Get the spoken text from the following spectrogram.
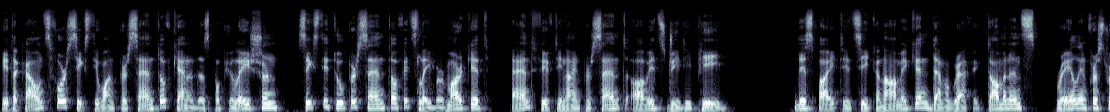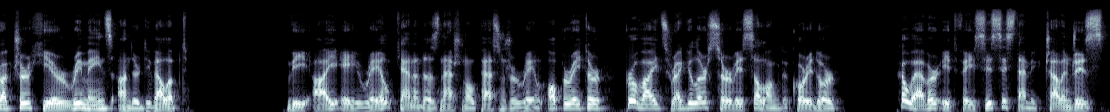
It accounts for 61% of Canada's population, 62% of its labor market, and 59% of its GDP. Despite its economic and demographic dominance, rail infrastructure here remains underdeveloped. VIA Rail, Canada's national passenger rail operator, provides regular service along the corridor. However, it faces systemic challenges.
